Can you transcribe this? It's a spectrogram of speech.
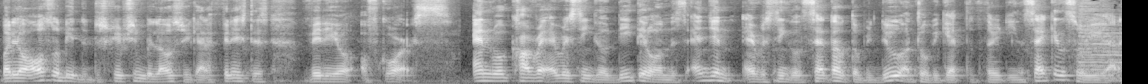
but it'll also be in the description below. So you gotta finish this video, of course and we'll cover every single detail on this engine, every single setup that we do until we get to 13 seconds. So you gotta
